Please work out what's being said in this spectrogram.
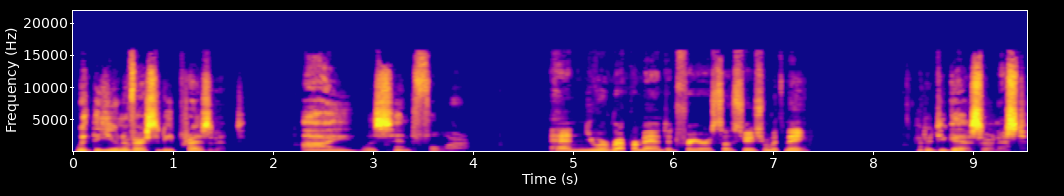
with the university president. I was sent for. And you were reprimanded for your association with me. How did you guess, Ernest?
